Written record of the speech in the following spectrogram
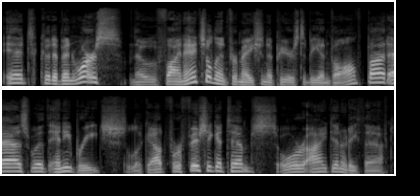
It could have been worse. No financial information appears to be involved, but as with any breach, look out for phishing attempts or identity theft.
